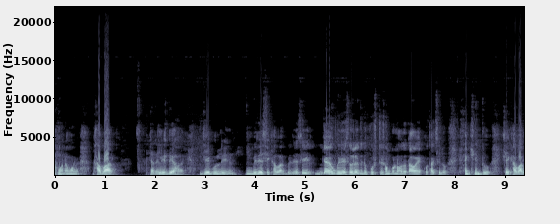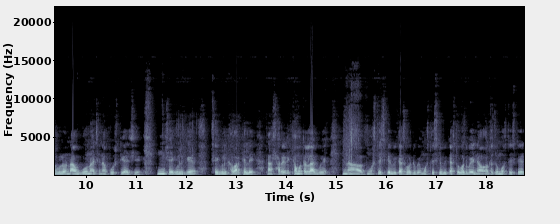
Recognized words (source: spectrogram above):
এমন এমন খাবার যাতে লিস্ট দেওয়া হয় যেগুলি বিদেশি খাবার। বিদেশি যাই হোক বিদেশি হলেও যদি পুষ্টি সম্পন্ন হতো তাও এক কথা ছিল। কিন্তু সেই খাবারগুলো না গুণ আছে না পুষ্টি আছে উম, সেগুলিকে সেইগুলি খাবার খেলে না শারীরিক ক্ষমতা লাগবে না মস্তিষ্কের বিকাশ ঘটবে। মস্তিষ্কের বিকাশ তো ঘটবেই না অথচ মস্তিষ্কের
